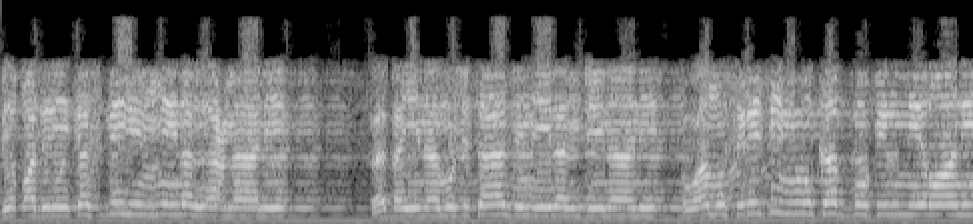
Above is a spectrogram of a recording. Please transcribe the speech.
بقدر كسبهم من الأعمال. فبين مجتاز إلى الجنان ومسرف يكب في النيران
